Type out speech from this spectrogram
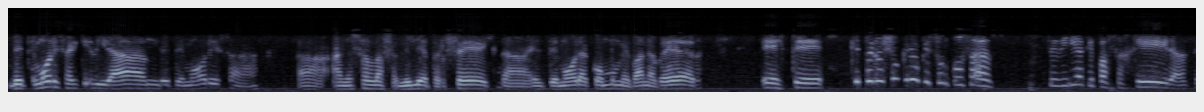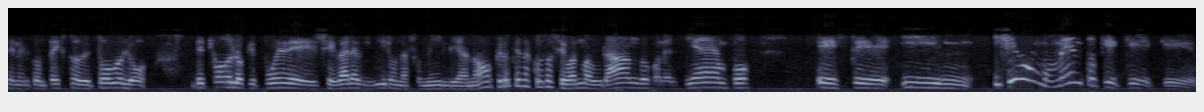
De temores al que dirán, de temores a, a, a no ser la familia perfecta, el temor a cómo me van a ver. Este, que, pero yo creo que son cosas, te diría que pasajeras en el contexto de todo lo, de todo lo que puede llegar a vivir una familia, ¿no? Creo que esas cosas se van madurando con el tiempo, este, y, y llega un momento que, que, que,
